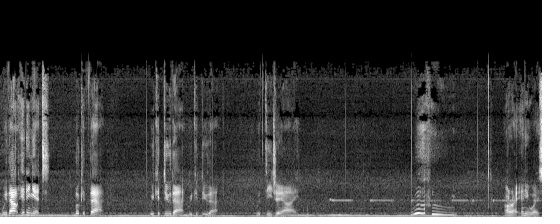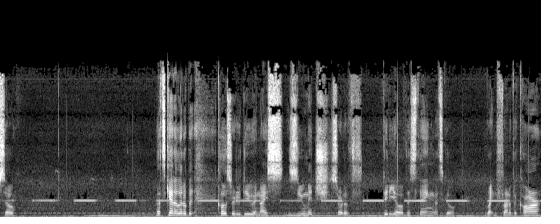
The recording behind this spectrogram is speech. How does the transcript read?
without hitting it. Look at that. We could do that. We could do that with DJI. Woohoo! All right, anyway, so let's get a little bit closer to do a nice zoomage sort of video of this thing. Let's go right in front of the car.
